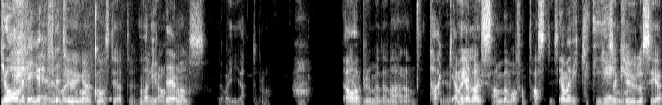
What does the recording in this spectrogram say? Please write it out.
Ja, men det är ju Det häftigt var ju inga konstigheter. var tycker lite- jag alls. Det var jättebra. Det Ja, gjorde du med den äran. tack. Ja, Ja, men Hela var, ensemblen var fantastisk. ja, men vilket Så gäng. kul att se.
